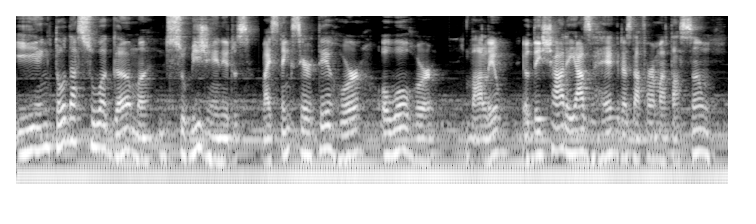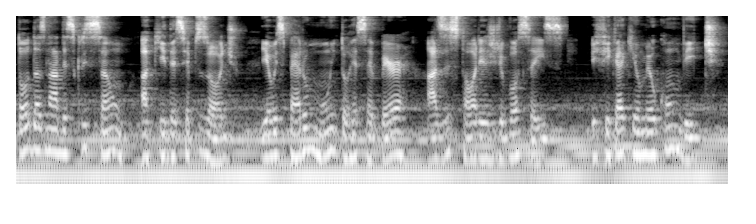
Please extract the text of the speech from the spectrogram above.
e em toda a sua gama de subgêneros, mas tem que ser terror ou horror. Valeu? Eu deixarei as regras da formatação todas na descrição aqui desse episódio e eu espero muito receber as histórias de vocês. E fica aqui o meu convite.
